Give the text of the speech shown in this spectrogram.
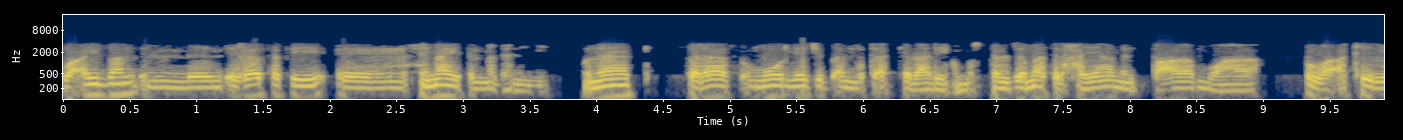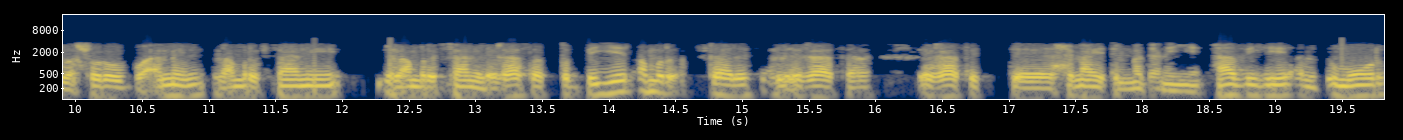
وأيضا الإغاثة في آه، حماية المدنيين. هناك ثلاث أمور يجب أن نتأكد عليهم. مستلزمات الحياة من طعام و وأكل وشرب وأمن. الأمر الثاني الأمر الثاني الإغاثة الطبية. الأمر الثالث الإغاثة إغاثة آه، حماية المدنيين. هذه الأمور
